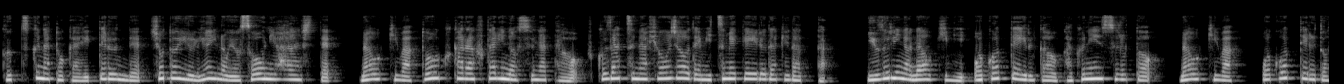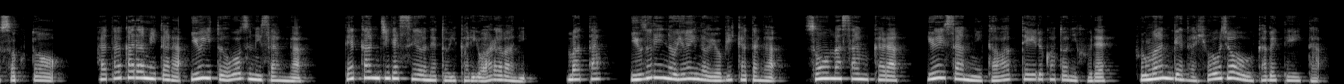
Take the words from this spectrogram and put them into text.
くっつくなとか言ってるんでしょというゆいの予想に反して、直樹は遠くから二人の姿を複雑な表情で見つめているだけだった。ゆずりが直樹に怒っているかを確認すると、直樹は、怒ってると即答。旗から見たらゆいと大住さんが、って感じですよねと怒りをあらわに。また、ゆずりのゆいの呼び方が、相馬さんから、ゆいさんに変わっていることに触れ、不満げな表情を浮かべていた。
